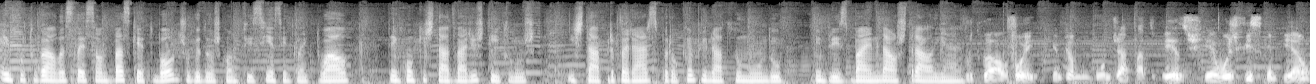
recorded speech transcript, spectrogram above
Em Portugal, a seleção de basquetebol de jogadores com deficiência intelectual tem conquistado vários títulos e está a preparar-se para o Campeonato do Mundo em Brisbane, na Austrália. Portugal foi campeão do mundo já quatro vezes, é hoje vice-campeão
